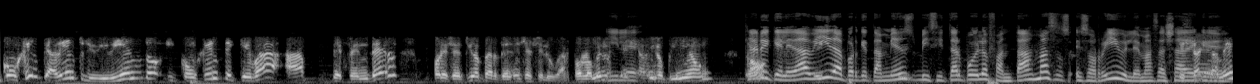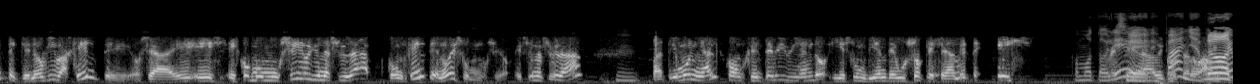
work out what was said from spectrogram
con gente adentro y viviendo, y con gente que va a defender por el sentido de pertenencia a ese lugar. Por lo menos esa es mi opinión. Claro, y que le da vida, porque también visitar pueblos fantasmas es, horrible, más allá de que... Exactamente, que no viva gente. O sea, es, es como un museo y una ciudad con gente no es un museo, es una ciudad patrimonial con gente viviendo y es un bien de uso que generalmente es como Toledo, en España. no,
